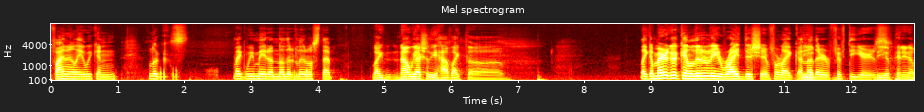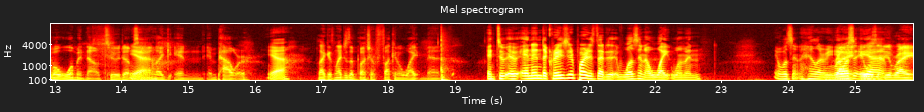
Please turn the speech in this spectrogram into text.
finally we can look like we made another little step. like now we actually have like the Like America can literally ride this shit for like The- another fifty years. the opinion of a woman now too. You know what I'm Yeah. saying? Like in in power. yeah. Like it's not just a bunch of fucking white men. And to and then the crazier part is that it wasn't a white woman. It wasn't Hillary. Right. It wasn't. it yeah. wasn't right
